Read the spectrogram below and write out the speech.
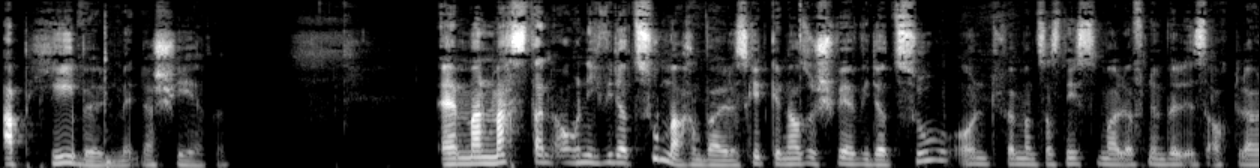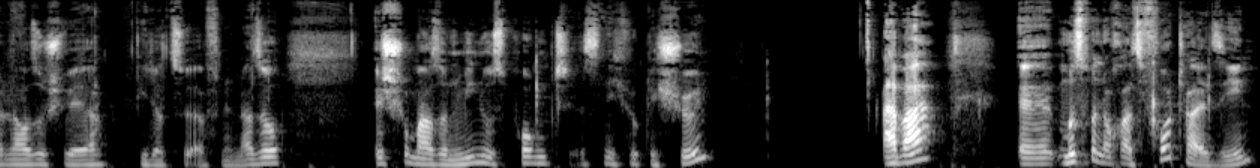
abhebeln mit einer Schere. Äh, man macht es dann auch nicht wieder zumachen, weil es geht genauso schwer wieder zu und wenn man es das nächste Mal öffnen will, ist auch genauso schwer wieder zu öffnen. Also ist schon mal so ein Minuspunkt, ist nicht wirklich schön. Aber äh, muss man auch als Vorteil sehen,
